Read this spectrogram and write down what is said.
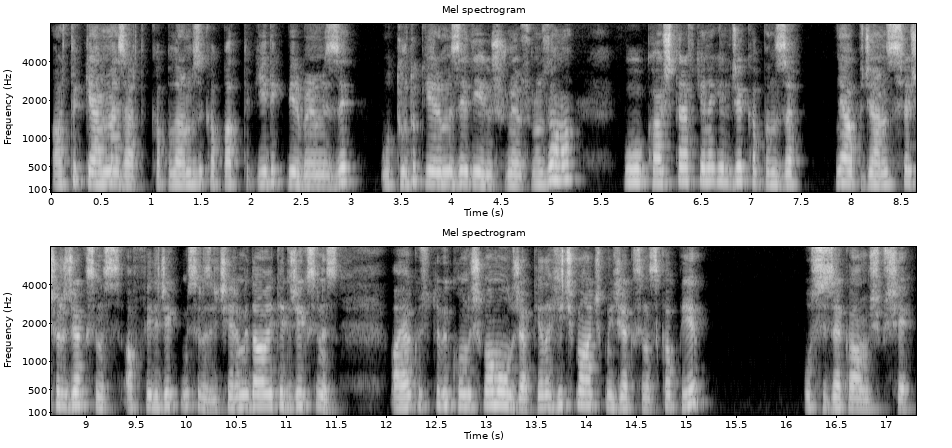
Artık gelmez artık kapılarımızı kapattık, yedik birbirimizi, oturduk yerimize diye düşünüyorsunuz ama bu karşı taraf gene gelecek kapınıza. Ne yapacağınızı şaşıracaksınız. Affedecek misiniz? İçeri mi davet edeceksiniz? Ayaküstü bir konuşma mı olacak ya da hiç mi açmayacaksınız kapıyı? O size kalmış bir şey.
